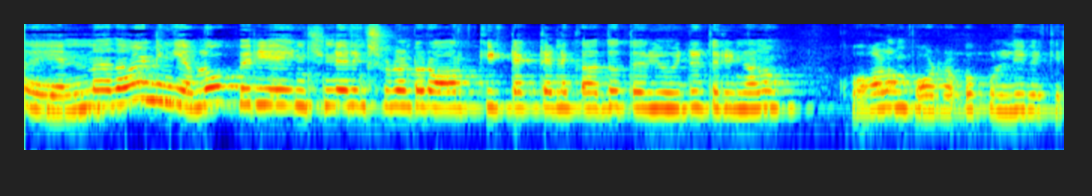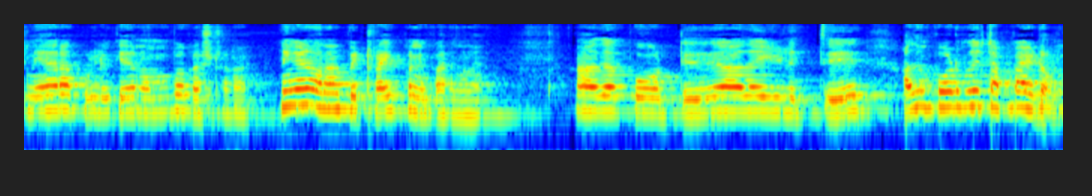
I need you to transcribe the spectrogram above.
என்ன தான் நீங்கள் எவ்வளோ பெரிய இன்ஜினியரிங் ஸ்டூடெண்ட் ஒரு ஆர்கிடெக்ட் எனக்கு அது தெரியும் இது தெரியும்னாலும் கோலம் போடுறப்போ புள்ளி வைக்கிற நேராக புள்ளி வைக்கிறது ரொம்ப கஷ்டங்க நீங்கள் ஒரு நாள் போய் ட்ரை பண்ணி பாருங்களேன். அதை போட்டு அதை இழுத்து அதுவும் போடும்போது தப்பாயிடும்.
